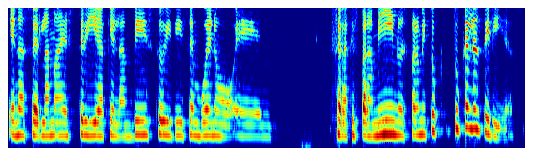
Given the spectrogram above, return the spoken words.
en hacer la maestría, que la han visto y dicen, bueno, em, ¿será que es para mí? ¿No es para mí? ¿Tú, tú qué les dirías?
